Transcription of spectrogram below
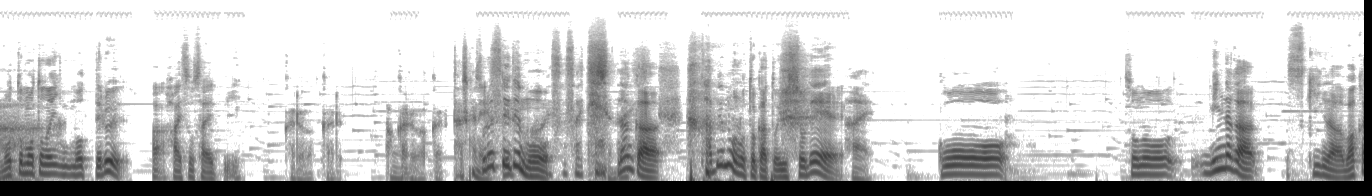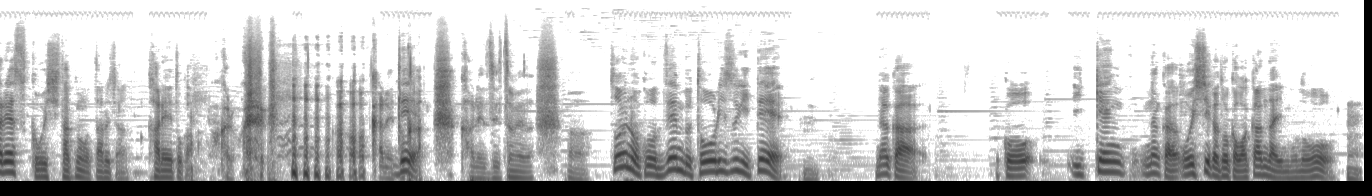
もともとの持ってるあハイソサエティわかるわかる。わかるわかる。確かに。それってでもなん、か食べ物とかと一緒で はい。こうそのみんなが好きな分かりやすく美味しい食べ物ってあるじゃんカレーとかわかるわかる。カレーとでか。カレー絶妙だ。うんそういうのをこう全部通り過ぎて、うんなんかこう一見なんか美味しいかどうか分かんないものをうん。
